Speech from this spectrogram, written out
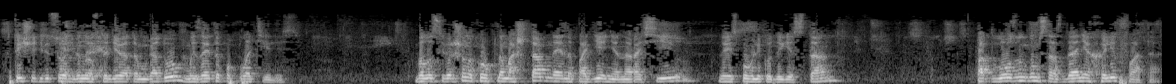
В 1999 году мы за это поплатились. Было совершено крупномасштабное нападение на Россию, на Республику Дагестан, под лозунгом создания халифата.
